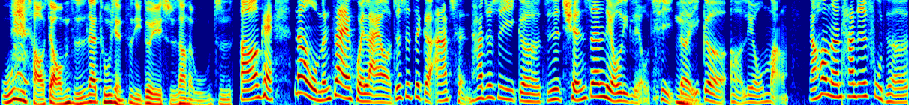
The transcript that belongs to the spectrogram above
无意嘲笑，我们只是在凸显自己对于时尚的无知。好，OK，那我们再回来哦，就是这个阿成，他就是一个就是全身流里流气的一个、嗯、呃流氓。然后呢，他就是负责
